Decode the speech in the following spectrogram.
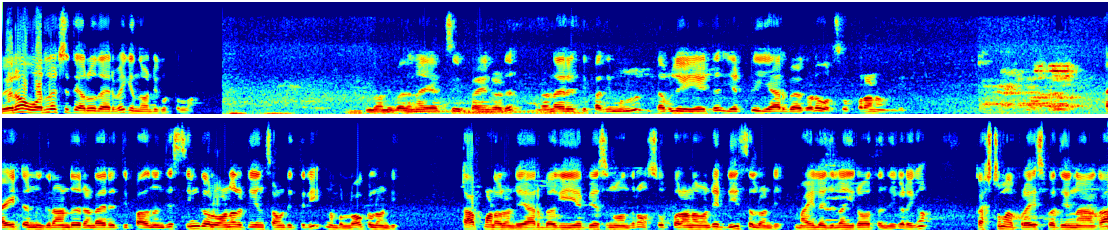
வெறும் ஒரு லட்சத்தி அறுபதாயிரம் ரூபாய்க்கு இந்த வண்டி கொடுத்துடலாம். இந்த வண்டி பார்த்தீங்கன்னா எக்ஸி ஃபைவ் ஹண்ட்ரடு ரெண்டாயிரத்தி பதிமூணு டபிள்யூ எயிட்டு எட்டு ஏர் பேக்கோட ஒரு சூப்பரான வண்டி. ஐ டென் கிராண்டு ரெண்டாயிரத்தி பதினஞ்சு single owner TN seventy three நம்ம லோக்கல் வண்டி. டாப் மாடல் வண்டி ஏர் பேக் ஏபிஎஸ்னு வந்துடும் சூப்பரான வண்டி. டீசல் வண்டி. மைலேஜ்லாம் இருபத்தஞ்சு கிடைக்கும். கஸ்டமர் ப்ரைஸ் பார்த்தீங்கன்னாக்கா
